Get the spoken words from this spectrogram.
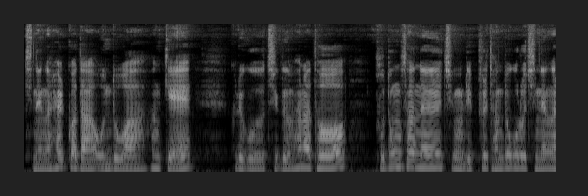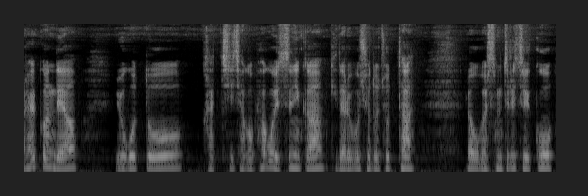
진행을 할 거다. 온도와 함께. 그리고 지금 하나 더 부동산을 지금 리플 단독으로 진행을 할 건데요. 요것도 같이 작업하고 있으니까 기다려 보셔도 좋다. 라고 말씀드릴 수 있고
